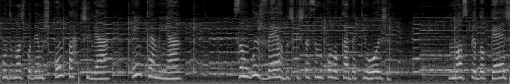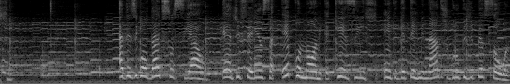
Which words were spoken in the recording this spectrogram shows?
quando nós podemos compartilhar, encaminhar. São alguns verbos que está sendo colocado aqui hoje no nosso pedocast. A desigualdade social é a diferença econômica que existe entre determinados grupos de pessoas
